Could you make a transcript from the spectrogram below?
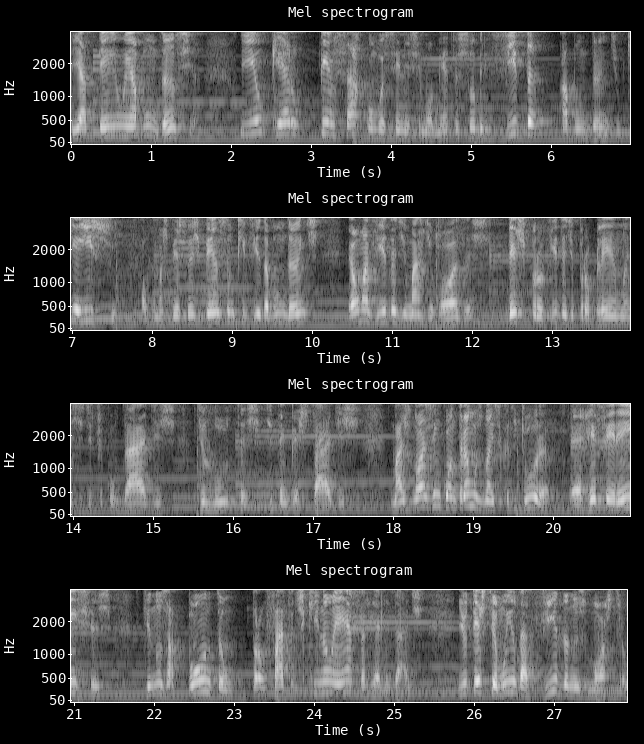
e a tenham em abundância. E eu quero pensar com você nesse momento sobre vida abundante. O que é isso? Algumas pessoas pensam que vida abundante é uma vida de mar de rosas, desprovida de problemas, de dificuldades, de lutas, de tempestades. Mas nós encontramos na Escritura é, referências que nos apontam para o fato de que não é essa a realidade. E o testemunho da vida nos mostram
